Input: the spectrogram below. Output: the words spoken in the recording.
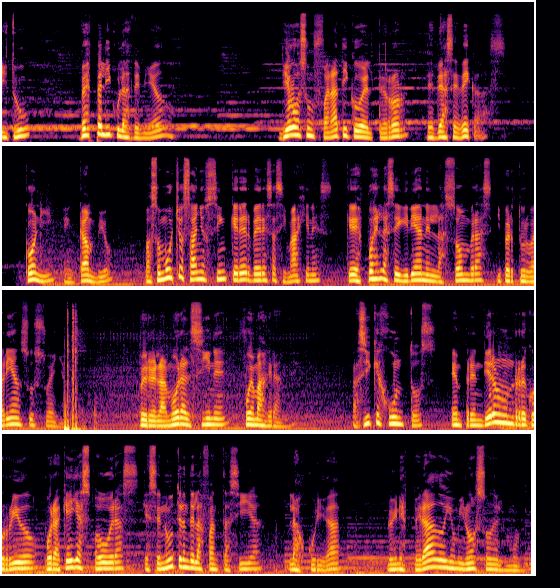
¿Y tú? ¿Ves películas de miedo? Diego es un fanático del terror desde hace décadas. Connie, en cambio, pasó muchos años sin querer ver esas imágenes que después la seguirían en las sombras y perturbarían sus sueños. Pero el amor al cine fue más grande. Así que juntos emprendieron un recorrido por aquellas obras que se nutren de la fantasía, la oscuridad, lo inesperado y ominoso del mundo.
